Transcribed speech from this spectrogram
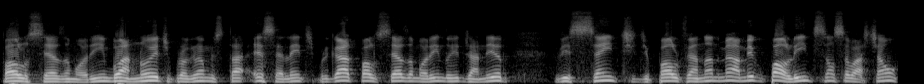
Paulo César Morim. Boa noite, o programa está excelente. Obrigado, Paulo César Morim, do Rio de Janeiro. Vicente de Paulo Fernando, meu amigo Paulinho de São Sebastião.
